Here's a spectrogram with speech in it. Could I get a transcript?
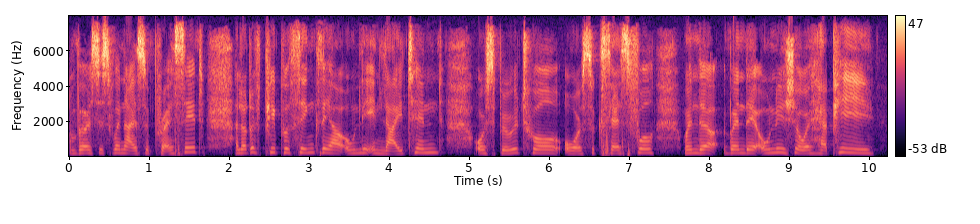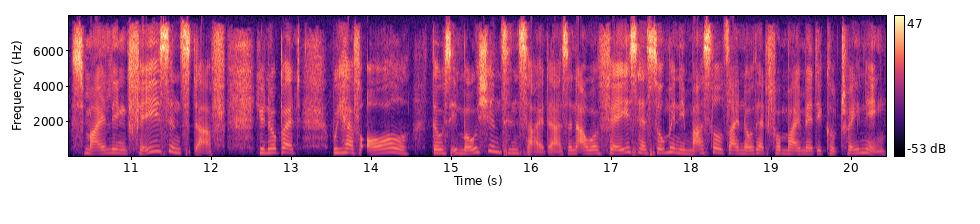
versus when I suppress it. A lot of people think they are only enlightened or spiritual or successful when they when they only show a happy smiling face and stuff, you know, but we have all those emotions inside us, and our face has so many muscles. I know that from my medical training.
